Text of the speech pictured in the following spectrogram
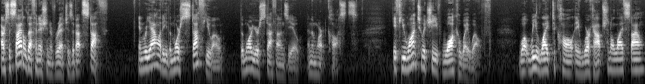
Our societal definition of rich is about stuff. In reality, the more stuff you own, the more your stuff owns you, and the more it costs. If you want to achieve walkaway wealth, what we like to call a work optional lifestyle,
